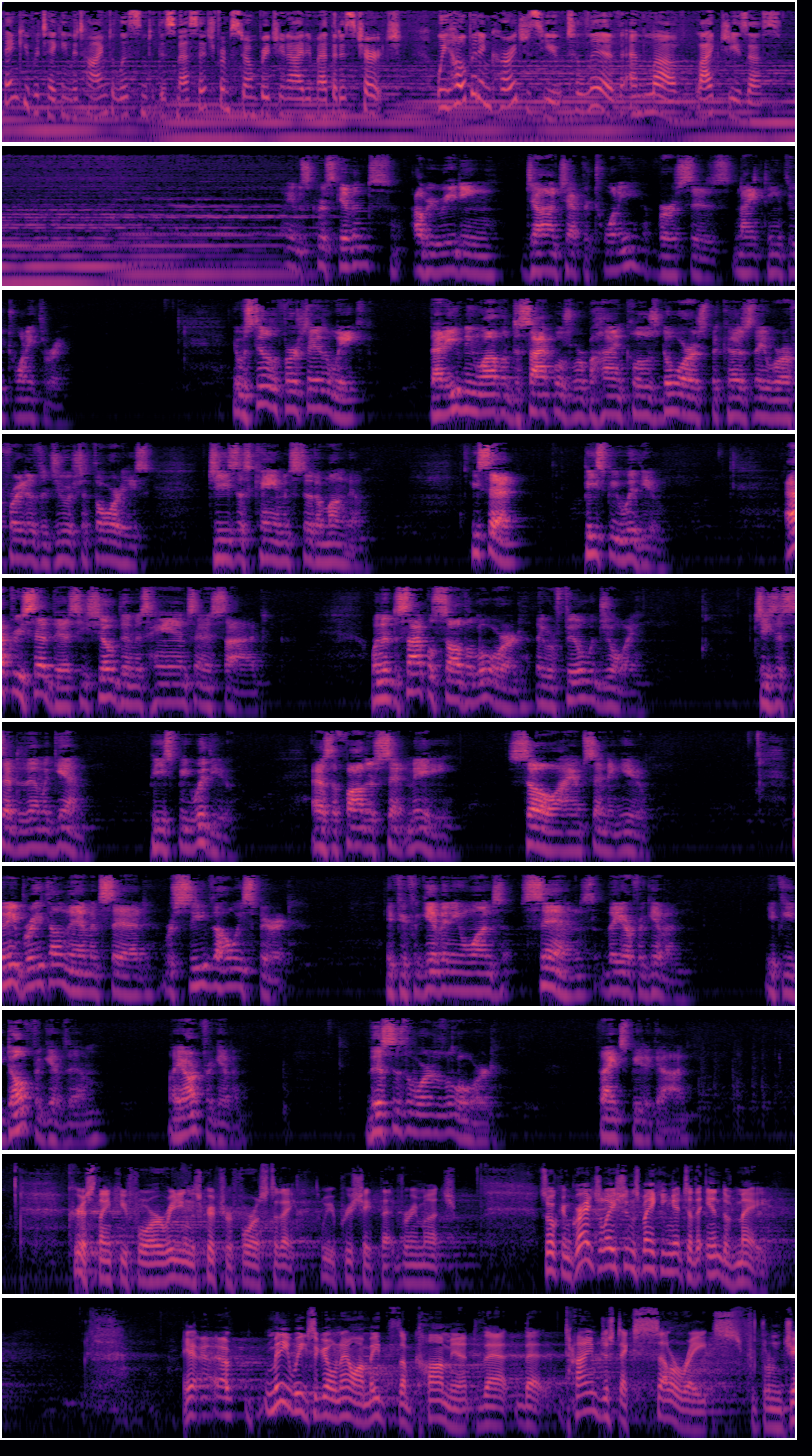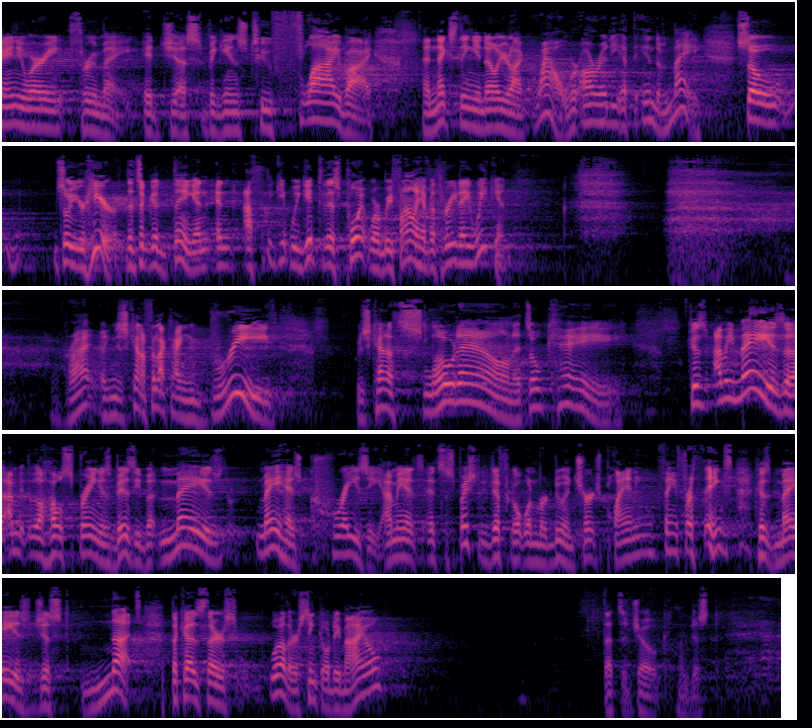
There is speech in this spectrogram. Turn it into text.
Thank you for taking the time to listen to this message from Stonebridge United Methodist Church. We hope it encourages you to live and love like Jesus. My name is Chris Givens. I'll be reading John chapter 20, verses 19 through 23. It was still the first day of the week. That evening, while the disciples were behind closed doors because they were afraid of the Jewish authorities, Jesus came and stood among them. He said, Peace be with you. After he said this, he showed them his hands and his side. When the disciples saw the Lord, they were filled with joy. Jesus said to them again, Peace be with you. As the Father sent me, so I am sending you. Then he breathed on them and said, Receive the Holy Spirit. If you forgive anyone's sins, they are forgiven. If you don't forgive them, they aren't forgiven. This is the word of the Lord. Thanks be to God. Chris, thank you for reading the scripture for us today. We appreciate that very much. So, congratulations making it to the end of May. Yeah, uh, many weeks ago now, I made some comment that, that time just accelerates from January through May. It just begins to fly by. And next thing you know, you're like, wow, we're already at the end of May. So so you're here. That's a good thing. And, and I think we get to this point where we finally have a three day weekend. Right? I can just kind of feel like I can breathe. We just kind of slow down. It's okay. Because, I mean, May is a, I mean, the whole spring is busy, but May is, May has crazy. I mean, it's, it's especially difficult when we're doing church planning thing for things because May is just nuts. Because there's, well, there's Cinco de Mayo, that's a joke. I'm just,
